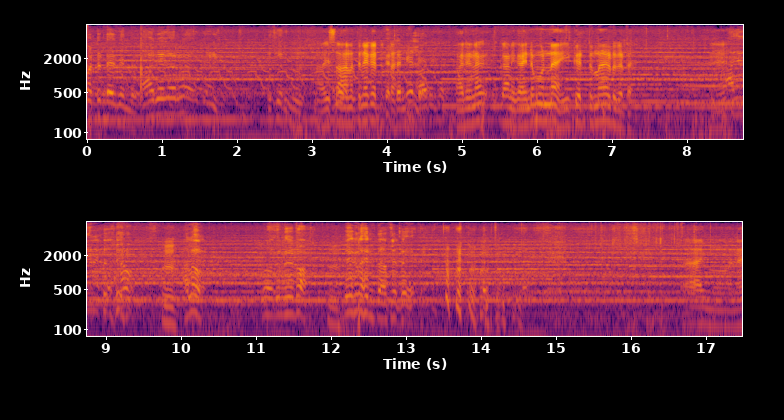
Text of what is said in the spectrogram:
മട്ട ഉണ്ടായിരുന്നല്ലോ ഈ സാധനത്തിനെ കെട്ടട്ടെ. കെട്ടണ്ടല്ലേ അതിനെ കാണിക്കാം. അതിന്റെ മുന്നേ ഈ കെട്ടുന്ന എടുക്കട്ടെ. ഹലോ. മോനെ.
